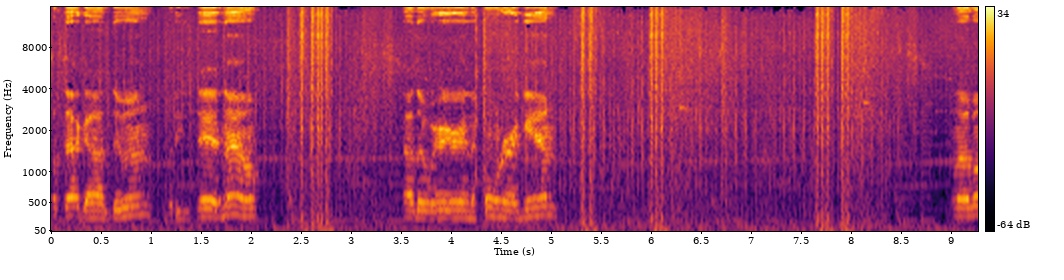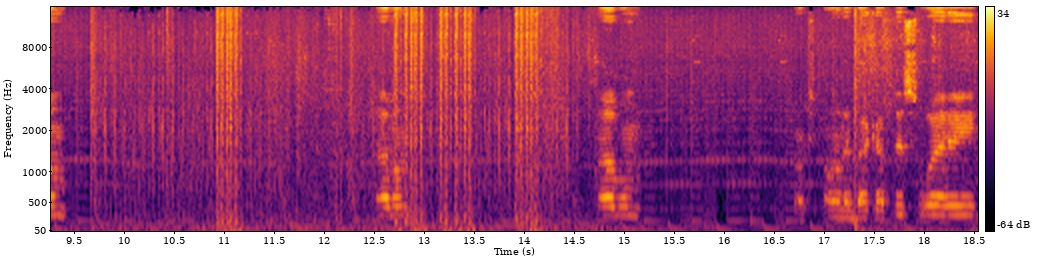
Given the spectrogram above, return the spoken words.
What that guy's doing, but he's dead now. Guy's over here in the corner again. Of. One of them. One of them. Start spawning back out this way.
